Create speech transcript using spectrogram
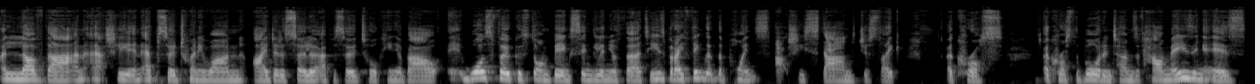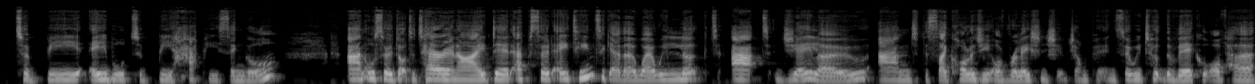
I love that. And actually, in episode 21, I did a solo episode talking about it was focused on being single in your 30s, but I think that the points actually stand just like across across the board in terms of how amazing it is to be able to be happy single and also, Dr. Tari and I did episode 18 together where we looked at JLo and the psychology of relationship jumping. So we took the vehicle of her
